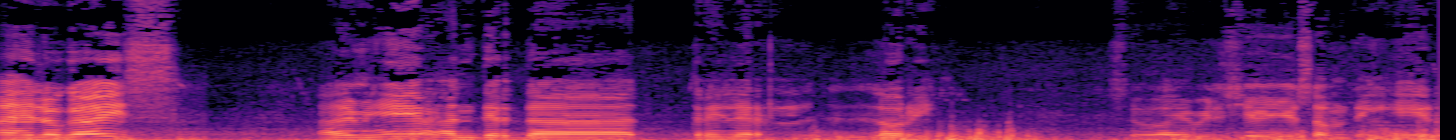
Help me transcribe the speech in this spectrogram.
Ah, hello guys. I'm here under the trailer lorry. So I will show you something here.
